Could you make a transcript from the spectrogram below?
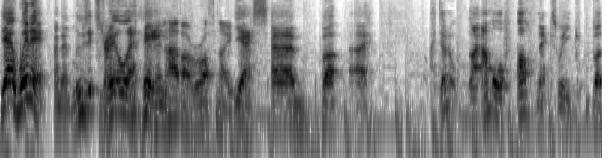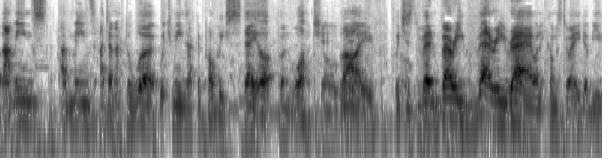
Yeah, win it and then lose it straight away. And have a rough night. Yes, um, but uh, I don't know. Like, I'm off off next week, but that means that means I don't have to work, which means I could probably stay up and watch it Oh, live, which has been very, very rare when it comes to AW.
